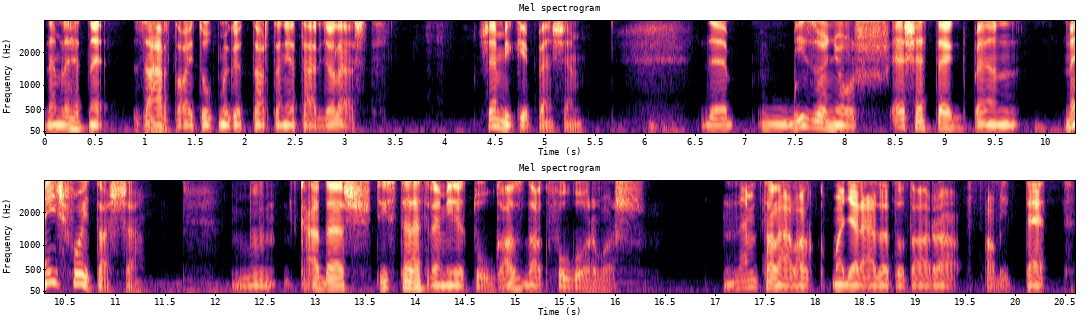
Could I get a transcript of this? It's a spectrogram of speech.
Nem lehetne zárt ajtók mögött tartani a tárgyalást? Semmiképpen sem. De bizonyos esetekben ne is folytassa. Kádás tiszteletre méltó gazdag fogorvos. Nem találok magyarázatot arra, amit tett.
